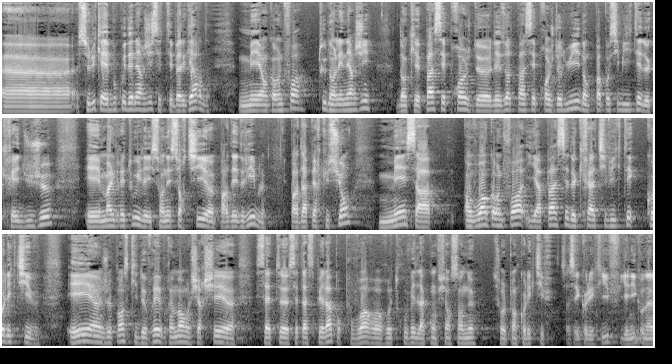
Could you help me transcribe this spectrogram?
Euh, celui qui avait beaucoup d'énergie, c'était Bellegarde, mais encore une fois, tout dans l'énergie. Donc pas assez proche de les autres, pas assez proche de lui, donc pas possibilité de créer du jeu. Et malgré tout, il, il s'en est sorti par des dribbles, par de la percussion mais ça on voit encore une fois, il n'y a pas assez de créativité collective. Et euh, je pense qu'ils devraient vraiment rechercher euh, cette, euh, cet aspect-là pour pouvoir retrouver de la confiance en eux sur le plan collectif. Ça c'est collectif. Yannick, on a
